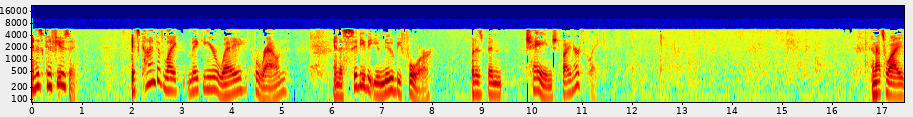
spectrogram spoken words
And it's confusing. It's kind of like making your way around in a city that you knew before, but has been changed by an earthquake. And that's why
